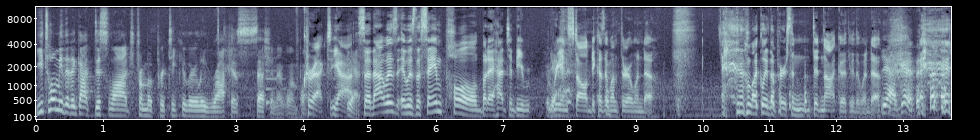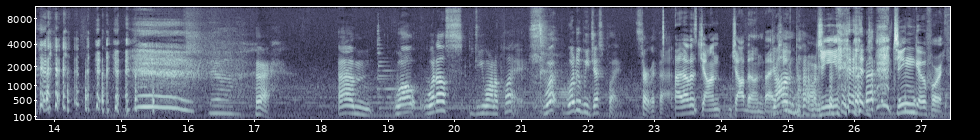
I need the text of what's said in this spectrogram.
You told me that it got dislodged from a particularly raucous session at one point. Correct. Yeah. Yeah. So that was it was the same pole, but it had to be reinstalled because it went through a window. Luckily, the person did not go through the window. Yeah, good. yeah. um, well, what else do you want to play? What What did we just play? Start with that. Uh, that was John Jawbone by Jawbone. Gene, Gene, Gene Goforth.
